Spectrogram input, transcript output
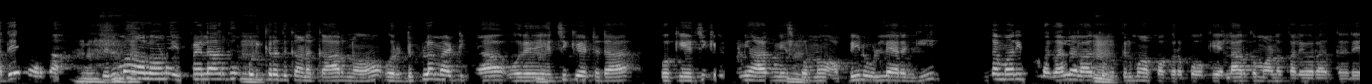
அதே மாதிரிதான் திருமாவளவனை இப்ப எல்லாருக்கும். பிடிக்கிறதுக்கான காரணம் ஒரு டிப்ளமேட்டிக்கா ஒரு. எஜுகேட்டடா ஓகே எஜுகேட் பண்ணி ஆர்கனைஸ். பண்ணும் அப்படின்னு உள்ள இறங்கி இந்த மாதிரி பண்றதால எல்லாருக்கும். திரும்ப பாக்குறப்போ ஓகே எல்லாருக்குமான தலைவரா இருக்காரு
